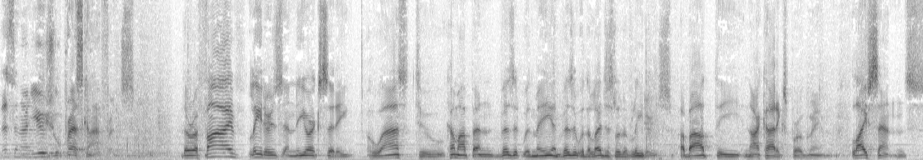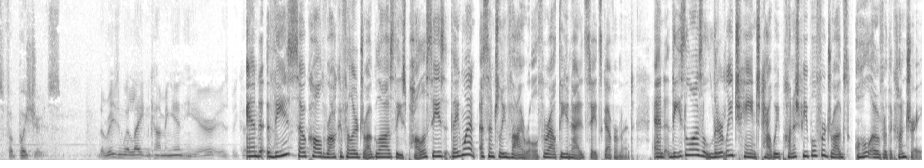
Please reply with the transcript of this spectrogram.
this is an unusual press conference. There are five leaders in New York City who asked to come up and visit with me and visit with the legislative leaders about the narcotics program. Life sentence for pushers. The reason we're late in coming in here is because. And these so called Rockefeller drug laws, these policies, they went essentially viral throughout the United States government. And these laws literally changed how we punish people for drugs all over the country.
